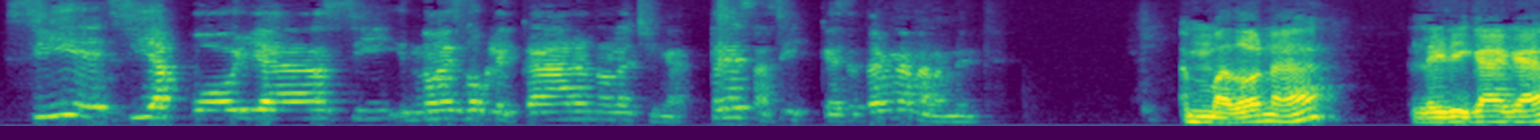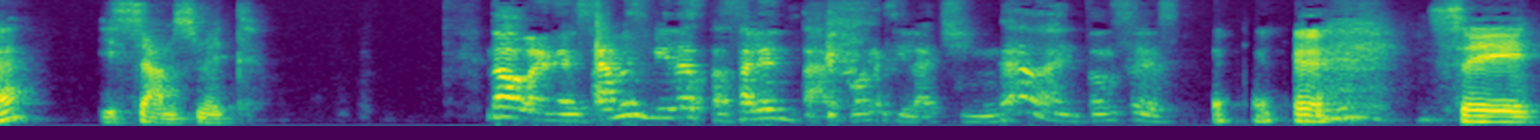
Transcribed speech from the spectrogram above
sí, sí apoya, sí, no es doble cara, no la chinga. Tres así, que se te vengan a la mente. Madonna, Lady Gaga y Sam Smith. No, bueno, el Sam Smith hasta salen tacones y la chingada, entonces. Sí,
